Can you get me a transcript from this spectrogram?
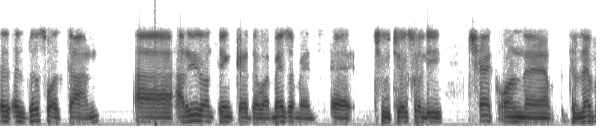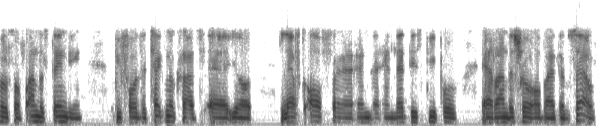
as this was done, uh, I really don't think uh, there were measurements to to actually check on the levels of understanding before the technocrats, you know, left off and and let these people run the show all by themselves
